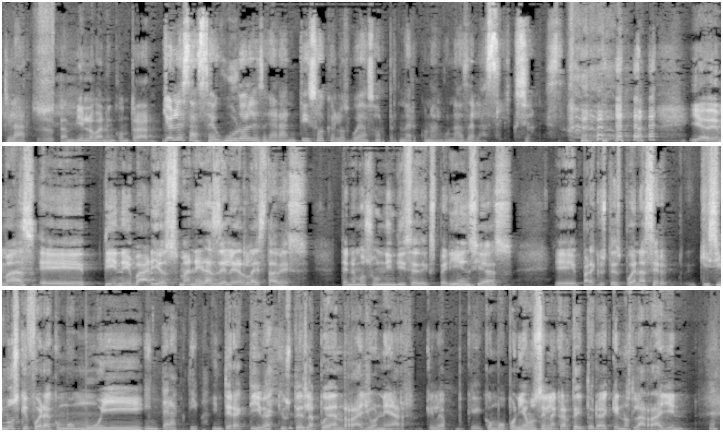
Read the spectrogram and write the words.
Claro. Entonces eso también lo van a encontrar. Yo les aseguro, les garantizo que los voy a sorprender con algunas de las selecciones. y además eh, tiene varias maneras de leerla esta vez. Tenemos un índice de experiencias, eh, para que ustedes puedan hacer. Quisimos que fuera como muy. Interactiva. Interactiva, que ustedes la puedan rayonear, que, como poníamos en la carta editorial, que nos la rayen.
